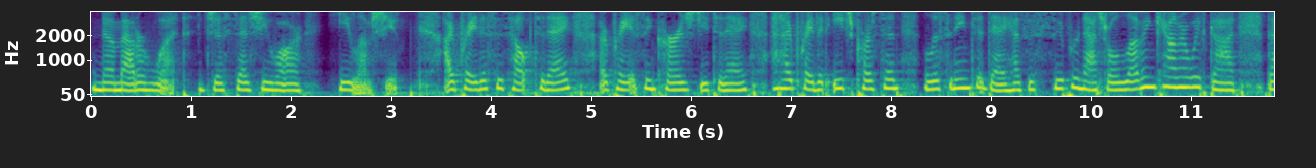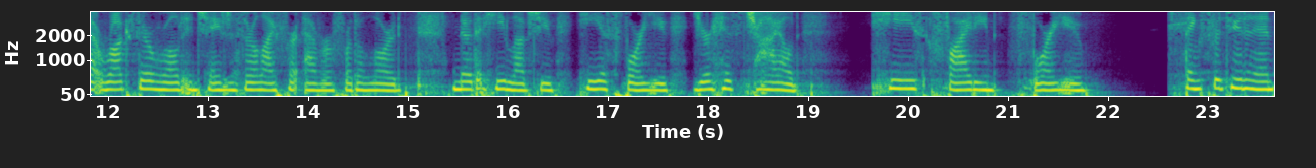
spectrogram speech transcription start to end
no matter what, just as you are. He loves you. I pray this has helped today. I pray it's encouraged you today. And I pray that each person listening today has a supernatural love encounter with God that rocks their world and changes their life forever for the Lord. Know that He loves you. He is for you. You're His child. He's fighting for you. Thanks for tuning in.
